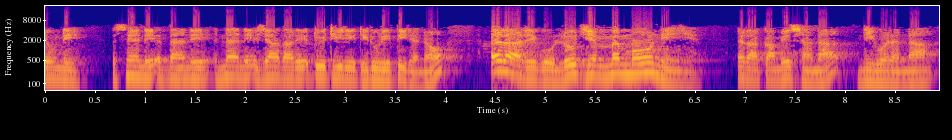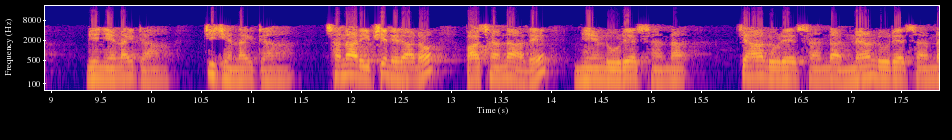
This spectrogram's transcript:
ယုန်နေအစင်းနေအတန်နေအနတ်နေအရာသားတွေအတွေ့အထိတွေဒီလိုတွေသိတယ်နော်အဲ့ဒါတွေကိုလိုချင်မမောနေရင်အဲ့ဒါကာမိသန္တာနိဝရဏမြင်မြင်လိုက်တာကြည့်ကျင်လိုက်တာဆန္ဒတွေဖြစ်နေတာနော်ဘာဆန္ဒလဲမြင်လိုတဲ့ဆန္ဒ ကြားလိုတဲ့ဆန္ဒနမ်းလိုတဲ့ဆန္ဒ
